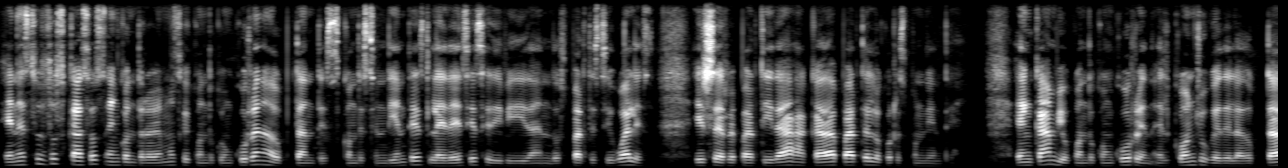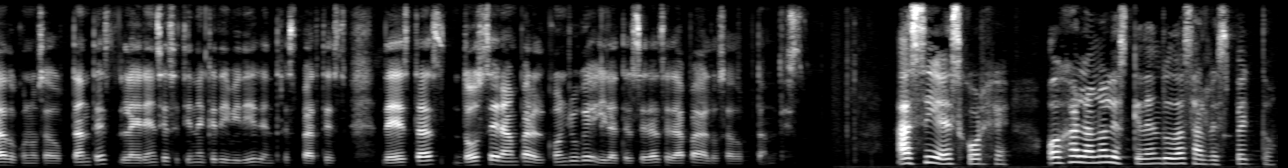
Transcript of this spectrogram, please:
en estos dos casos encontraremos que cuando concurren adoptantes con descendientes, la herencia se dividirá en dos partes iguales y se repartirá a cada parte lo correspondiente. En cambio, cuando concurren el cónyuge del adoptado con los adoptantes, la herencia se tiene que dividir en tres partes. De estas, dos serán para el cónyuge y la tercera será para los adoptantes. Así es, Jorge. Ojalá no les queden dudas al respecto,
